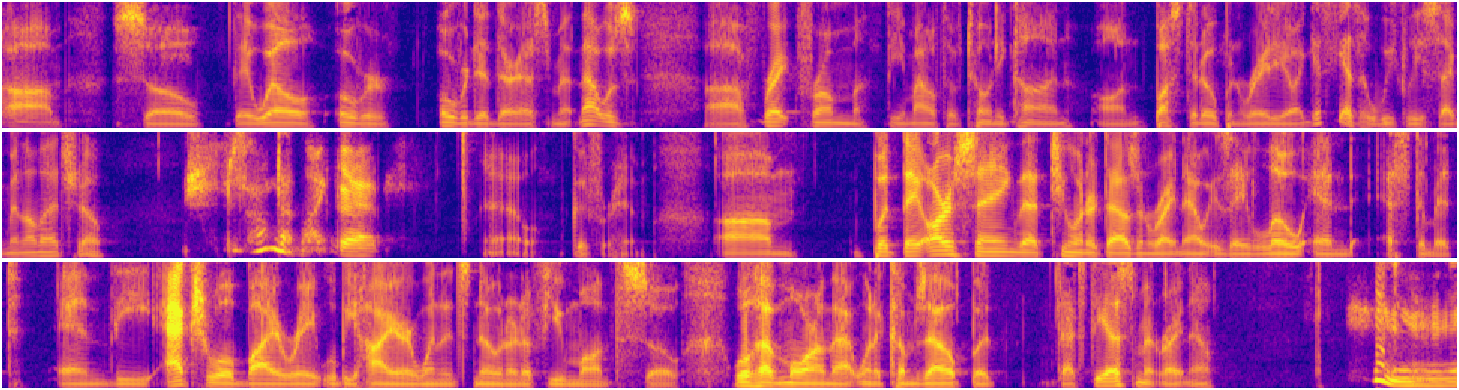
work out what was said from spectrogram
Um, so they well over overdid their estimate. That was uh, right from the mouth of Tony Khan on Busted Open Radio. I guess he has a weekly segment on that show. something like that Yeah, well, good for him. Um, but they are saying that two hundred thousand right now is a low end estimate, and the actual buy rate will be higher when it's known in a few months. So we'll have more on that when it comes out. But that's the estimate right now. hmm,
